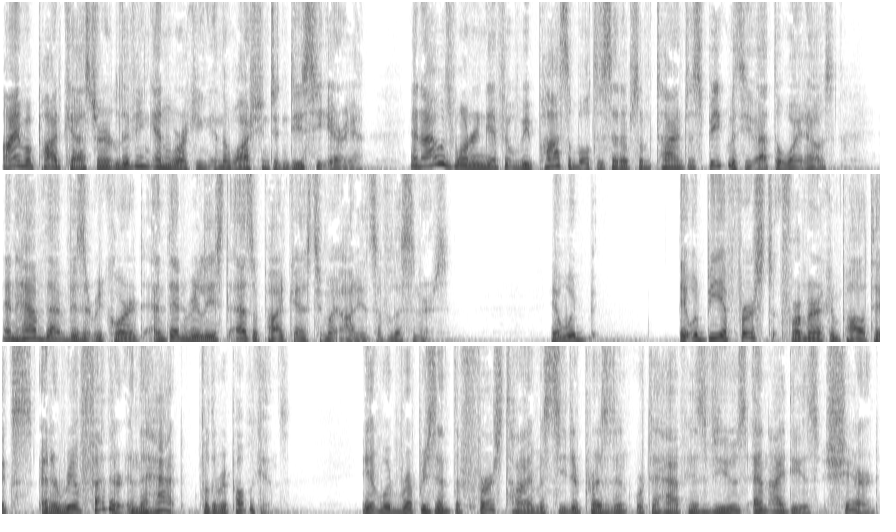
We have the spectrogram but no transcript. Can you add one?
I am a podcaster living and working in the Washington, D.C. area, and I was wondering if it would be possible to set up some time to speak with you at the White House and have that visit recorded and then released as a podcast to my audience of listeners. It would it would be a first for American politics and a real feather in the hat for the Republicans. It would represent the first time a seated president were to have his views and ideas shared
